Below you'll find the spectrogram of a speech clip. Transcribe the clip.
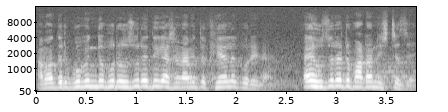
আমাদের গোবিন্দপুর হুজুরের দিকে আসেন, আমি তো খেয়ালে করি না। এই হুজুর একটু পাঠান স্টেজে।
